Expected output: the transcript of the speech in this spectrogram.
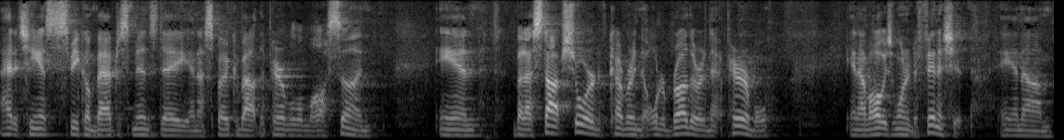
I had a chance to speak on Baptist Men's Day, and I spoke about the parable of the lost son. And, but I stopped short of covering the older brother in that parable, and I've always wanted to finish it. And um,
